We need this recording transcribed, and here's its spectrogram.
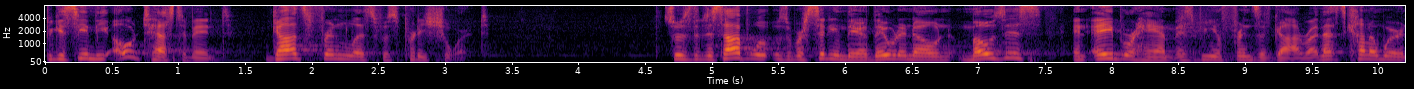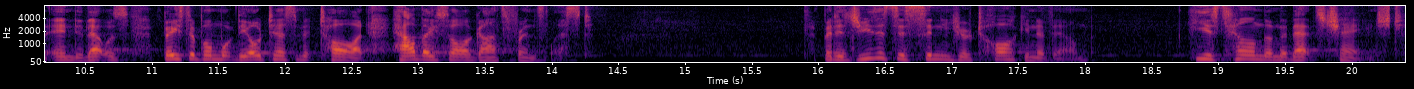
Because, see, in the Old Testament, God's friend list was pretty short. So, as the disciples were sitting there, they would have known Moses and Abraham as being friends of God, right? That's kind of where it ended. That was based upon what the Old Testament taught, how they saw God's friends list. But as Jesus is sitting here talking to them, he is telling them that that's changed.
